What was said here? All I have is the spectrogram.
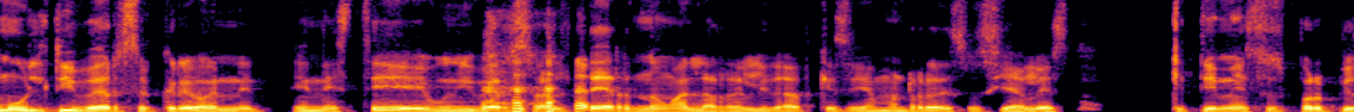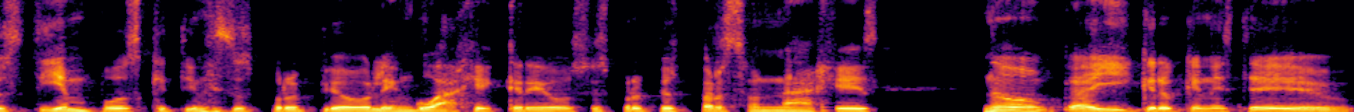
multiverso, creo, en, en este universo alterno a la realidad que se llaman redes sociales, que tiene sus propios tiempos, que tiene su propio lenguaje, creo, sus propios personajes. No, ahí creo que en este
